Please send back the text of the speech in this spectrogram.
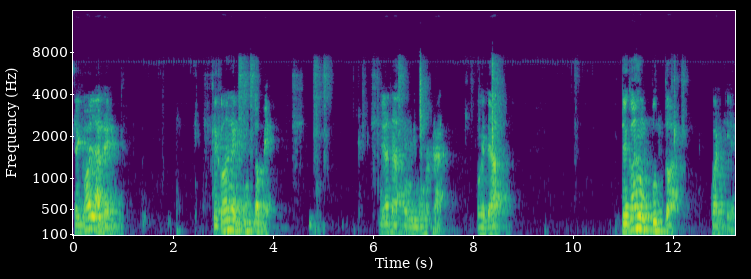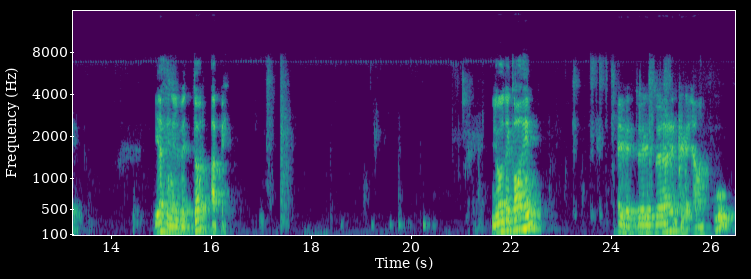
Te cogen la recta. Te cogen el punto P. Y ahora te hacen dibujos raros. Porque te hacen. Te cogen un punto A. Cualquiera. Y hacen el vector AP. Luego te cogen el vector de la recta que llaman U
